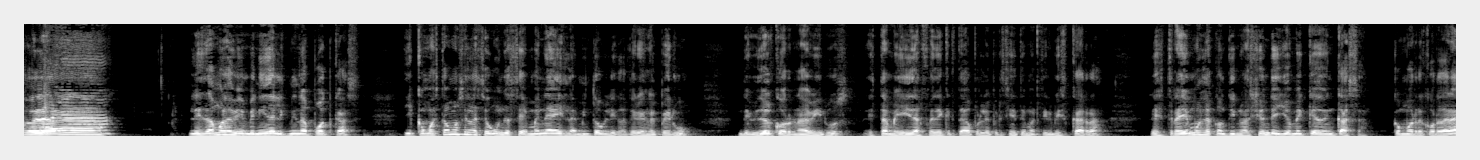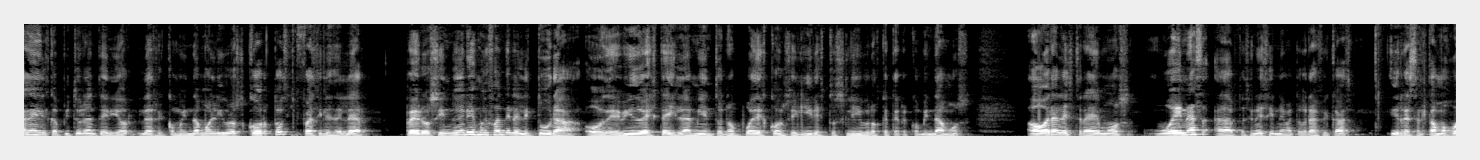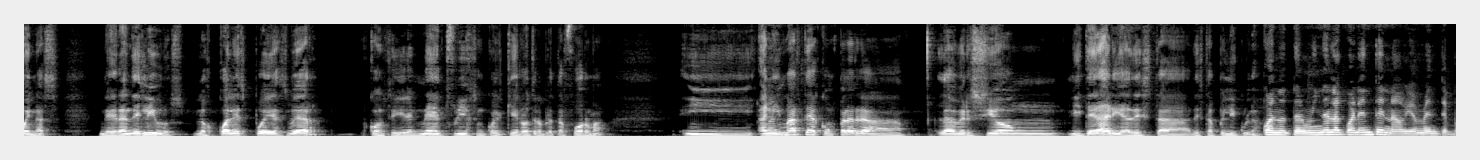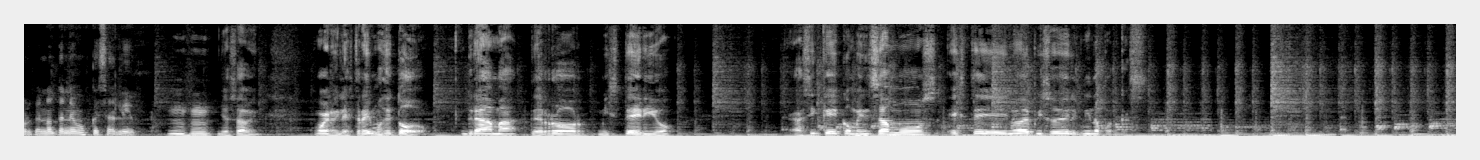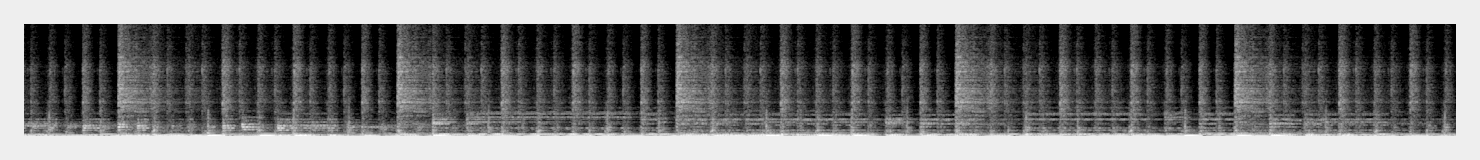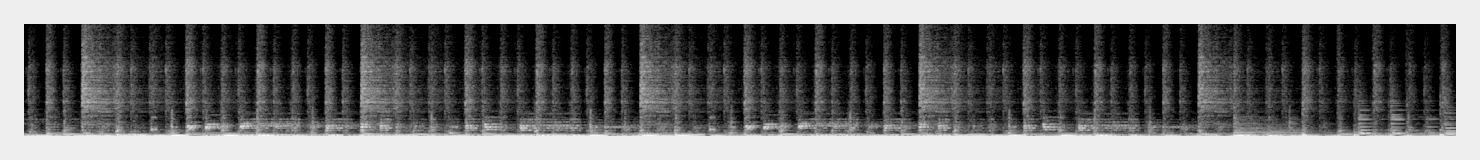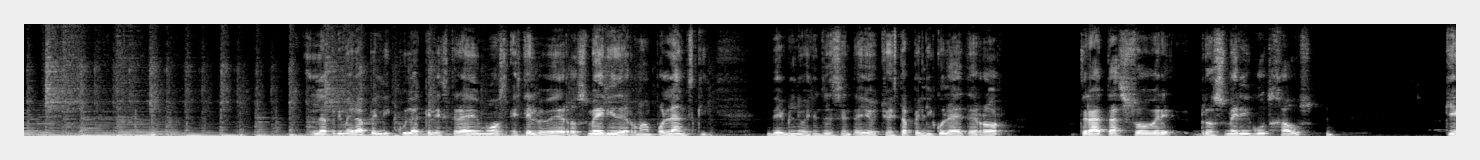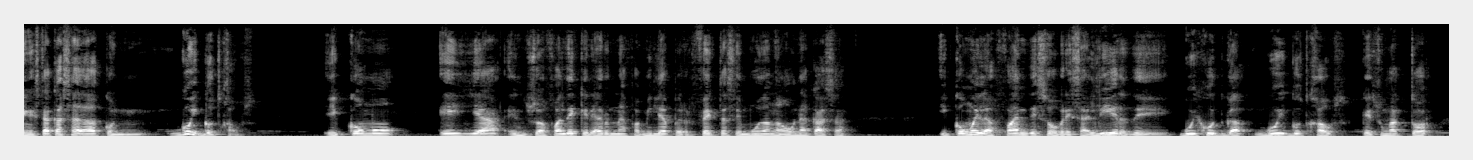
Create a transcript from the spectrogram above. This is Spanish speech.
Hola. Les damos la bienvenida al Ignina Podcast. Y como estamos en la segunda semana de aislamiento obligatorio en el Perú, debido al coronavirus, esta medida fue decretada por el presidente Martín Vizcarra, les traemos la continuación de Yo me quedo en casa. Como recordarán en el capítulo anterior, les recomendamos libros cortos y fáciles de leer. Pero si no eres muy fan de la lectura o debido a este aislamiento no puedes conseguir estos libros que te recomendamos, ahora les traemos buenas adaptaciones cinematográficas y resaltamos buenas de grandes libros, los cuales puedes ver, conseguir en Netflix, o en cualquier otra plataforma y animarte a comprar la, la versión literaria de esta, de esta película. Cuando termine la cuarentena, obviamente, porque no tenemos que salir. Ya saben. Bueno, y les traemos de todo. Drama, terror, misterio. Así que comenzamos este nuevo episodio del Ignino Podcast. La primera película que les traemos es El bebé de Rosemary de Roman Polanski de 1968. Esta película de terror trata sobre Rosemary Goodhouse, quien está casada con Guy Goodhouse, y cómo ella, en su afán de crear una familia perfecta, se mudan a una casa, y cómo el afán de sobresalir de Guy Goodhouse, que es un actor,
